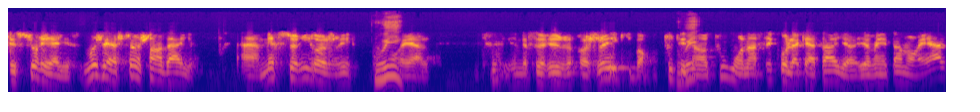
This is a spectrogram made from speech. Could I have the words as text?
c'est surréaliste. Moi, j'ai acheté un chandail à Mercerie Roger, à Montréal. Mercerie Roger, qui, bon, tout est dans tout, mon ancien colocataire il y, a, il y a 20 ans à Montréal,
